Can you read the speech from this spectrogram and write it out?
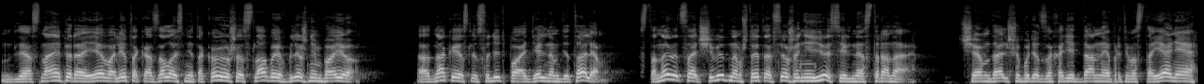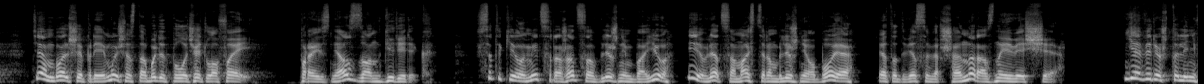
Для снайпера Ева Лит оказалась не такой уж и слабой в ближнем бою. Однако, если судить по отдельным деталям, становится очевидным, что это все же не ее сильная сторона. Чем дальше будет заходить данное противостояние, тем больше преимущества будет получать Лофей», – произнес Зон Гиририк. Всё-таки уметь сражаться в ближнем бою и являться мастером ближнего боя – это две совершенно разные вещи. Я верю, что Линь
